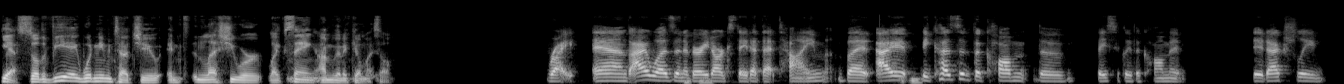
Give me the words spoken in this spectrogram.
yes. So the VA wouldn't even touch you and, unless you were like saying, "I'm going to kill myself." Right. And I was in a very dark state at that time, but I mm-hmm. because of the com the basically the comment it actually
